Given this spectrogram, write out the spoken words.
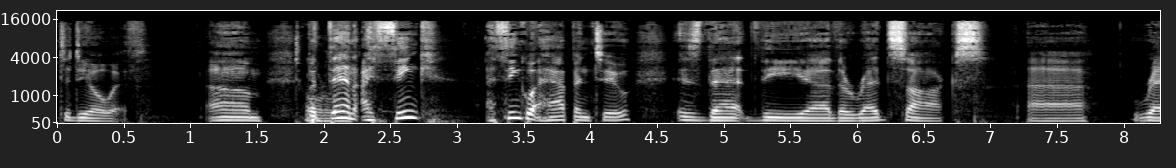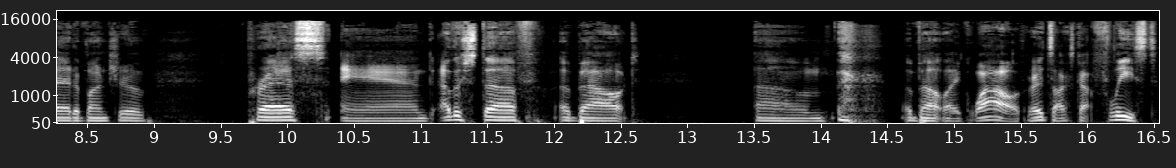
to deal with. Um, Totally. But then I think I think what happened too is that the uh, the Red Sox uh, read a bunch of press and other stuff about um, about like wow the Red Sox got fleeced.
